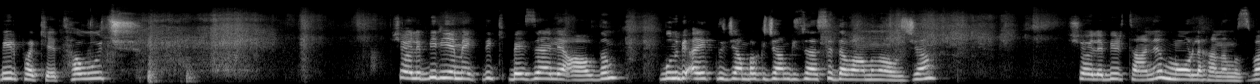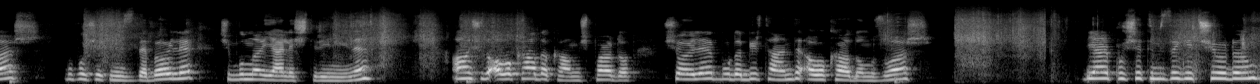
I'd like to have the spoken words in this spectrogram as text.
Bir paket havuç. Şöyle bir yemeklik bezelye aldım. Bunu bir ayıklayacağım, bakacağım güzelse devamını alacağım. Şöyle bir tane mor lahanamız var. Bu poşetimiz de böyle. Şimdi bunları yerleştireyim yine. Aa şurada avokado kalmış pardon. Şöyle burada bir tane de avokadomuz var. Diğer poşetimize geçiyorum.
